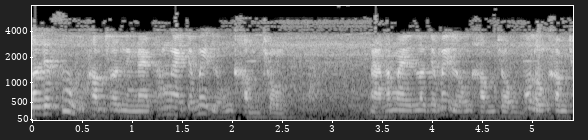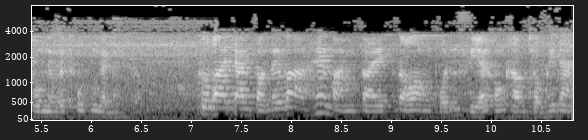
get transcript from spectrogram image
เราจะสู้กับคำชมยังไงทำไงจะไม่หลงคำชมนะทำไมเราจะไม่หลงคำชมเพราะหลงคำชมเนี่ยมันทุกข์เงินครูบาอาจารย์สอนไว้ว่าให้มันไตรตรองผลเสียของคำชมให้ได้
